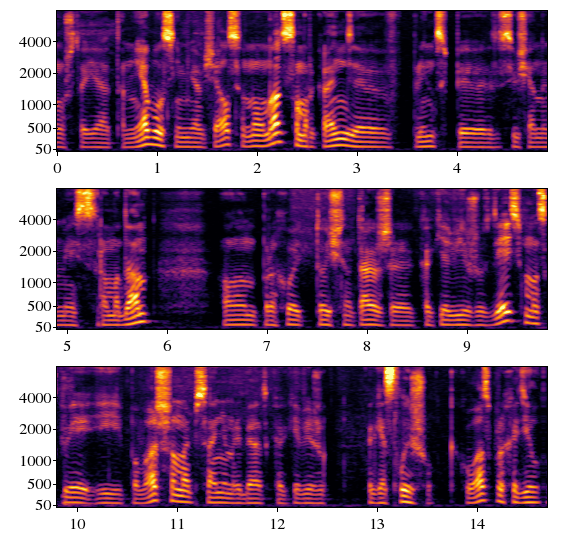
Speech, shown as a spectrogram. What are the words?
потому что я там не был, с ним не общался. Но у нас в Самарканде, в принципе, священный месяц Рамадан. Он проходит точно так же, как я вижу здесь, в Москве, и по вашим описаниям, ребят, как я вижу, как я слышу, как у вас проходил.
